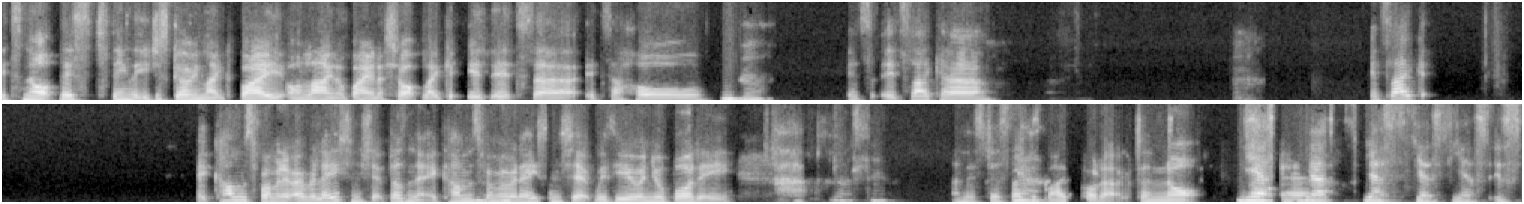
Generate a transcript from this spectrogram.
it's not this thing that you just go and like buy online or buy in a shop like it it's a it's a whole Mhm. it's it's like a it's like it comes from a, a relationship doesn't it it comes from a Mhm. relationship with you and your body absolutely and it's just like Yeah. a byproduct and not yes not, yes yes yes yes. It's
